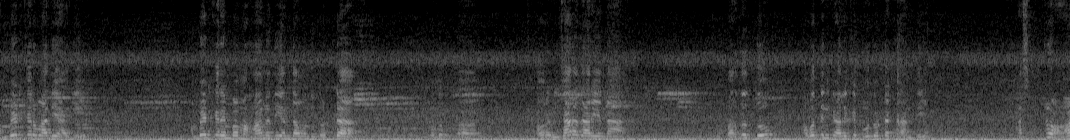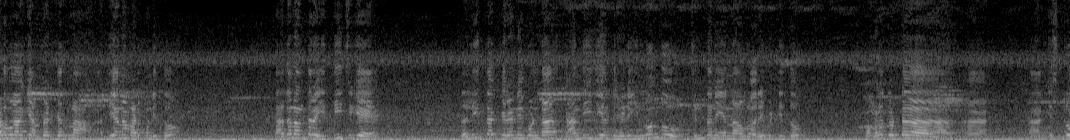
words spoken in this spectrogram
ಅಂಬೇಡ್ಕರ್ವಾದಿಯಾಗಿ, ಅಂಬೇಡ್ಕರ್ ಎಂಬ ಮಹಾನದಿ ಒಂದು ದೊಡ್ಡ ಒಂದು ಅವರ ವಿಚಾರಧಾರೆಯನ್ನು ಬರೆದದ್ದು ಅವತ್ತಿನ ಕಾಲಕ್ಕೆ ಬಹುದೊಡ್ಡ ಕ್ರಾಂತಿ. ಅಷ್ಟು ಆಳವಾಗಿ ಅಂಬೇಡ್ಕರ್ನ ಅಧ್ಯಯನ ಮಾಡಿಕೊಂಡಿದ್ದು. ತದನಂತರ ಇತ್ತೀಚೆಗೆ ದಲಿತ ಕಿರಣಿಗೊಂಡ ಗಾಂಧೀಜಿ ಅಂತ ಹೇಳಿ ಇನ್ನೊಂದು ಚಿಂತನೆಯನ್ನು ಅವರು ಅರಿಬಿಟ್ಟಿದ್ದು. ಬಹಳ ದೊಡ್ಡ ಎಷ್ಟೋ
